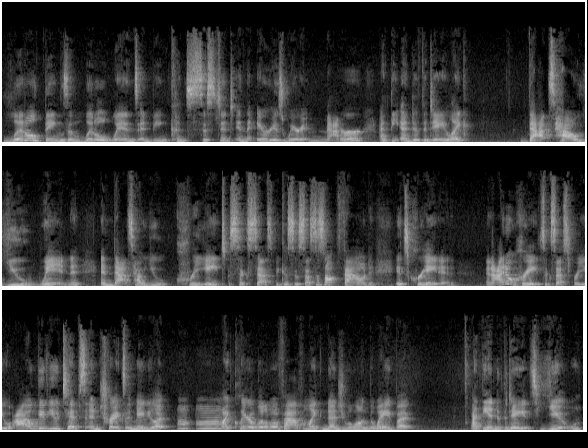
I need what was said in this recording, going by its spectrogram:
little things and little wins and being consistent in the areas where it matter at the end of the day like that's how you win and that's how you create success because success is not found it's created. And i don't create success for you. I'll give you tips and tricks and maybe like mm like clear a little bit of path and like nudge you along the way but at the end of the day it's you.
